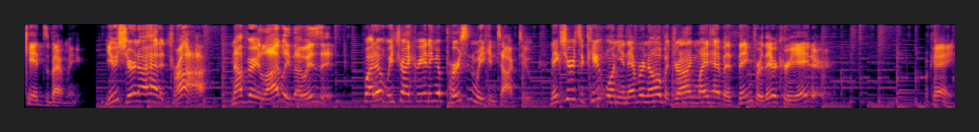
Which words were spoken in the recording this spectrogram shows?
kids about me. You sure know how to draw. Not very lively though, is it? Why don't we try creating a person we can talk to? Make sure it's a cute one, you never know if a drawing might have a thing for their creator. Okay,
